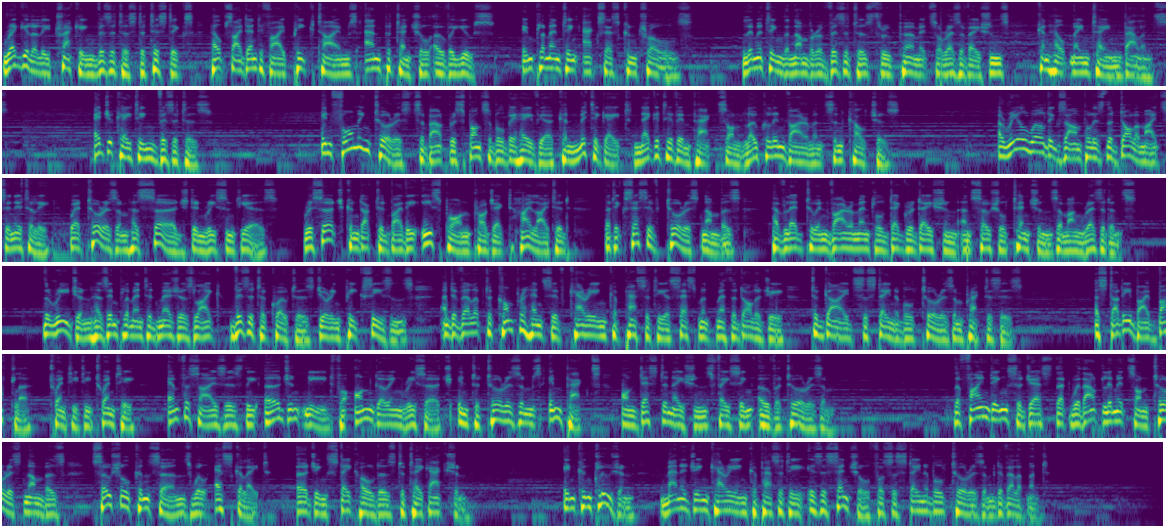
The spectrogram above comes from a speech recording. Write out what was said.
Regularly tracking visitor statistics helps identify peak times and potential overuse. Implementing access controls. Limiting the number of visitors through permits or reservations can help maintain balance. Educating visitors. Informing tourists about responsible behavior can mitigate negative impacts on local environments and cultures. A real-world example is the Dolomites in Italy, where tourism has surged in recent years. Research conducted by the ESPON project highlighted that excessive tourist numbers have led to environmental degradation and social tensions among residents. The region has implemented measures like visitor quotas during peak seasons and developed a comprehensive carrying capacity assessment methodology to guide sustainable tourism practices. A study by Butler 2020 emphasizes the urgent need for ongoing research into tourism's impacts on destinations facing over-tourism. The findings suggest that without limits on tourist numbers, social concerns will escalate, urging stakeholders to take action. In conclusion, managing carrying capacity is essential for sustainable tourism development.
